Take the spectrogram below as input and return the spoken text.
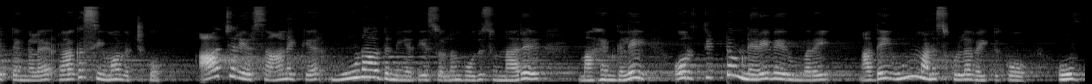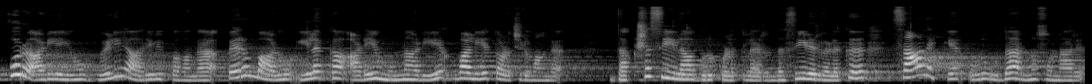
திட்டங்களை ரகசியமாக வச்சுக்கோ. ஆச்சரியர் சாணக்கியர் மூணாவது நியதியை சொல்லும்போது சொன்னாரு மகன்களே ஒரு திட்டம் நிறைவேறும் வரை அதை உன் மனசுக்குள்ள வைத்துக்கோ. ஒவ்வொரு அடியையும் வெளியே அறிவிப்பவங்க பெரும்பாலும் இலக்க அடையும் முன்னாடியே வழியை தொலைச்சிடுவாங்க. தக்ஷசீலா குருகுலத்துல இருந்த சீடர்களுக்கு சாணக்கியர் ஒரு உதாரணம் சொன்னாரு.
